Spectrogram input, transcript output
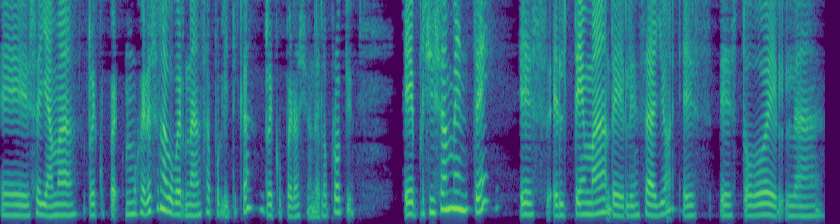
eh, se llama Mujeres en la Gobernanza Política, Recuperación de lo Propio. Eh, precisamente es el tema del ensayo, es, es todo la,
